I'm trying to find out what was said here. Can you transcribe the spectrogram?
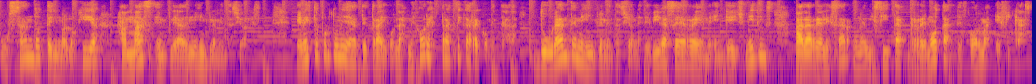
usando tecnología jamás empleada en mis implementaciones. En esta oportunidad te traigo las mejores prácticas recomendadas durante mis implementaciones de Viva CRM Engage Meetings para realizar una visita remota de forma eficaz,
